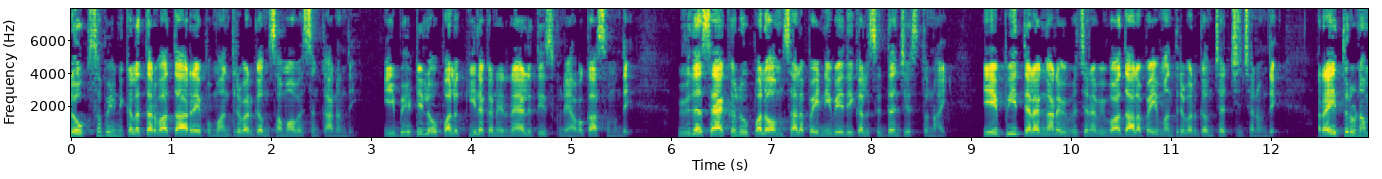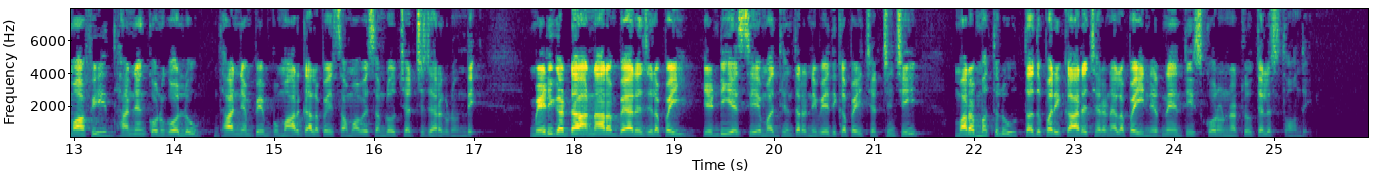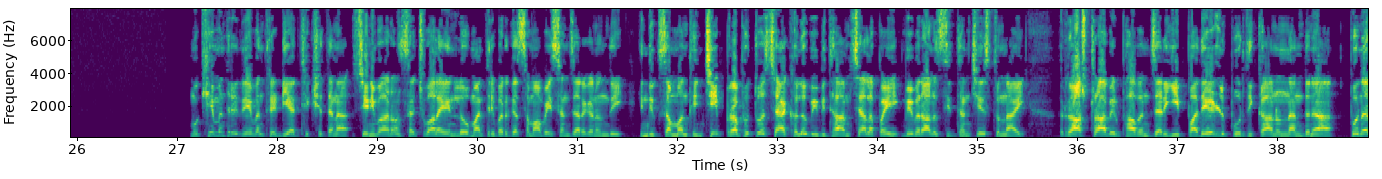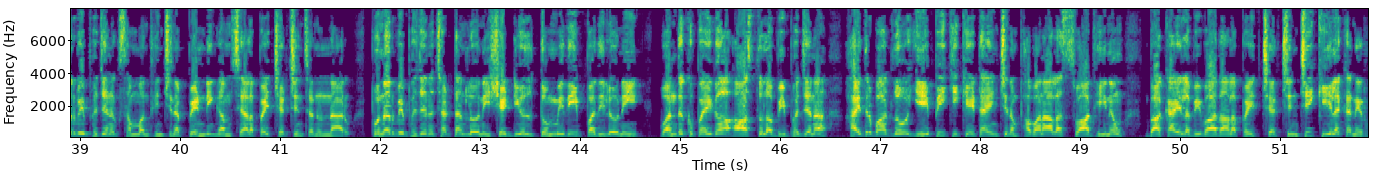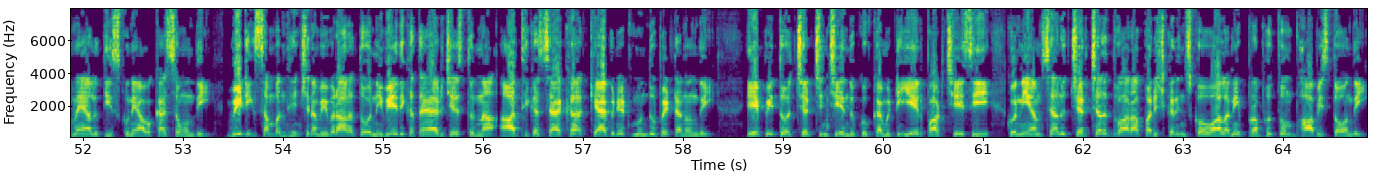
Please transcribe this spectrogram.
లోక్సభ ఎన్నికల తర్వాత రేపు మంత్రివర్గం సమావేశం కానుంది. ఈ భేటీలో పలు కీలక నిర్ణయాలు తీసుకునే అవకాశం ఉంది. వివిధ శాఖలు పలు అంశాలపై నివేదికలు సిద్ధం చేస్తున్నాయి. ఏపీ తెలంగాణ విభజన వివాదాలపై మంత్రివర్గం చర్చించనుంది. రైతు రుణమాఫీ ధాన్యం కొనుగోలు ధాన్యం పెంపు మార్గాలపై సమావేశంలో చర్చ జరగనుంది. మేడిగడ్డ అన్నారం బ్యారేజీలపై ఎన్డీఎస్ఏ మధ్యంతర నివేదికపై చర్చించి మరమ్మతులు తదుపరి కార్యాచరణలపై నిర్ణయం తీసుకోనున్నట్లు తెలుస్తోంది. ముఖ్యమంత్రి రేవంత్ రెడ్డి అధ్యక్షతన శనివారం సచివాలయంలో మంత్రివర్గ సమావేశం జరగనుంది. ఇందుకు సంబంధించి ప్రభుత్వ శాఖలు వివిధ అంశాలపై వివరాలు సిద్ధం చేస్తున్నాయి. రాష్ట్ర ఆవిర్భావం జరిగి పదేళ్ళు పూర్తి కానున్నందున పునర్విభజనకు సంబంధించిన పెండింగ్ అంశాలపై చర్చించనున్నారు. పునర్విభజన చట్టంలోని షెడ్యూల్ తొమ్మిది పదిలోని వందకు పైగా ఆస్తుల విభజన హైదరాబాద్లో ఏపీకి కేటాయించిన భవనాల స్వాధీనం బకాయిల వివాదాలపై చర్చించి కీలక నిర్ణయాలు తీసుకునే అవకాశం ఉంది. వీటికి సంబంధించిన వివరాలతో నివేదిక తయారు చేస్తున్న ఆర్థిక శాఖ కేబినెట్ ముందు పెట్టనుంది. ఏపీతో చర్చించేందుకు కమిటీ ఏర్పాటు చేసి కొన్ని అంశాలు చర్చల ద్వారా పరిష్కరించుకోవాలని ప్రభుత్వం భావిస్తోంది.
